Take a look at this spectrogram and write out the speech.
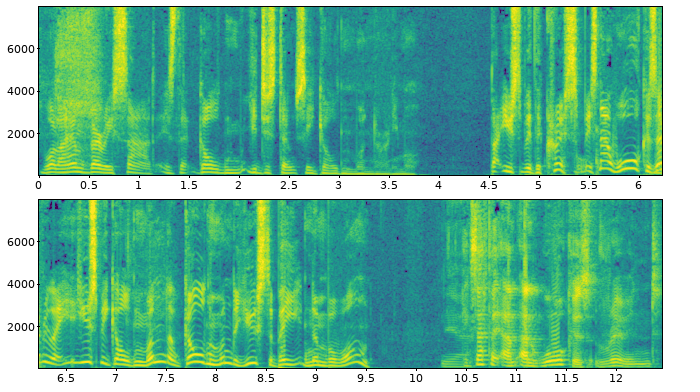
what I am very sad is that golden. You just don't see Golden Wonder anymore. That used to be the crisp. It's now Walkers everywhere. It used to be Golden Wonder. Golden Wonder used to be number one. Yeah. Exactly, and, and Walker's ruined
